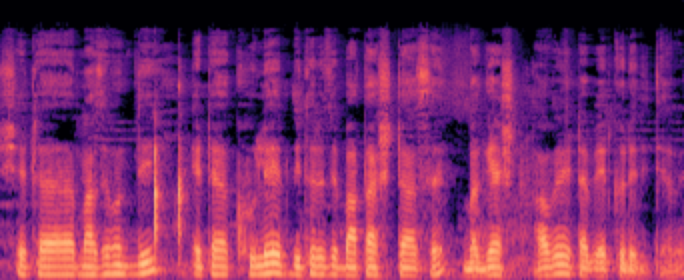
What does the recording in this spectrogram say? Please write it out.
সেটা মাঝে মধ্যেই এটা খুলে ভিতরে যে বাতাসটা আছে বা গ্যাস হবে, এটা বের করে দিতে হবে।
